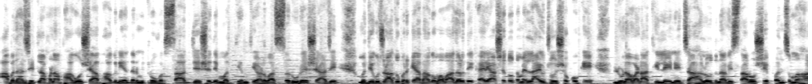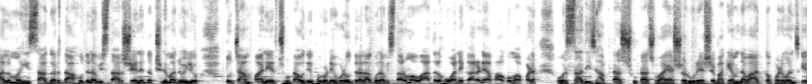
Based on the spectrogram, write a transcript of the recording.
આ બધા જેટલા પણ આ ભાગો છે, આ ભાગની અંદર મિત્રો વરસાદ જે છે તે મધ્યમથી હળવા શરૂ રહેશે. આજે મધ્ય ગુજરાત ઉપર કયા ભાગોમાં વાદળ દેખાઈ રહ્યા છે, તો તમે લાઈવ જોઈ શકો કે લુણાવાડાથી લઈને જાહલોદના વિસ્તારો છે, પંચમહાલ, મહીસાગર, દાહોદના વિસ્તાર છે અને દક્ષિણમાં જોઈ લો તો ચાંપાનેર, છોટાઉદેપુર અને વડોદરા લાગુના વિસ્તારોમાં વાદળ હોવાને કારણે આ ભાગોમાં પણ વરસાદી ઝાપટા છૂટાછવાયા શરૂ રહેશે. બાકી અમદાવાદ, કપડવંજ કે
